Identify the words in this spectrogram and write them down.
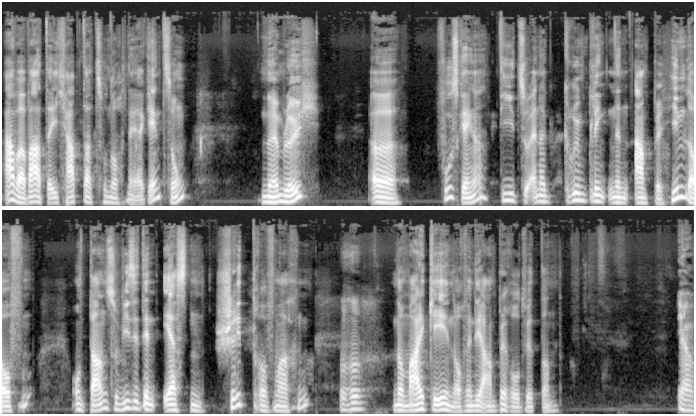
Aber warte, ich habe dazu noch eine Ergänzung. Nämlich äh, Fußgänger, die zu einer grün blinkenden Ampel hinlaufen und dann, so wie sie den ersten Schritt drauf machen, Mhm. normal gehen, auch wenn die Ampel rot wird dann. Ja,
